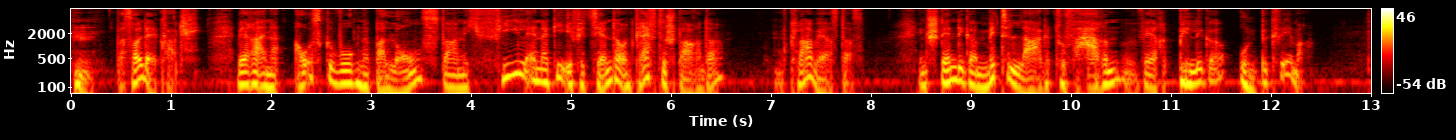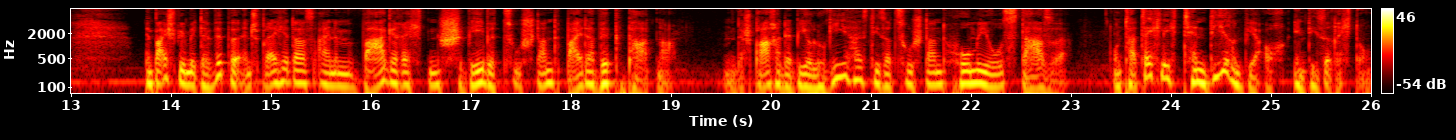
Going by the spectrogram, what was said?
hm, was soll der Quatsch? Wäre eine ausgewogene Balance da nicht viel energieeffizienter und kräftesparender? Klar wäre es das. In ständiger Mittellage zu fahren wäre billiger und bequemer. Im Beispiel mit der Wippe entspräche das einem waagerechten Schwebezustand beider Wipppartner. In der Sprache der Biologie heißt dieser Zustand Homöostase. Und tatsächlich tendieren wir auch in diese Richtung.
